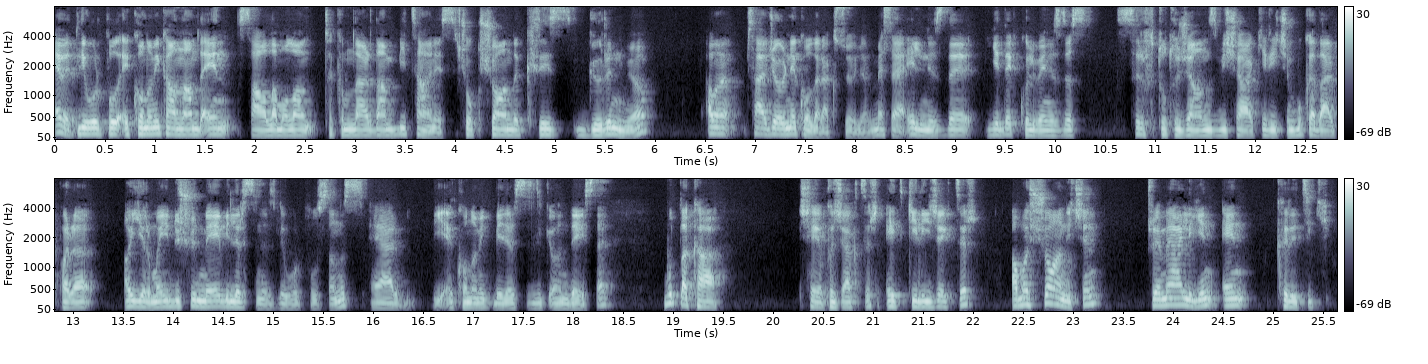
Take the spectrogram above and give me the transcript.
Evet Liverpool ekonomik anlamda en sağlam olan takımlardan bir tanesi. Çok şu anda kriz görünmüyor. Ama sadece örnek olarak söylüyorum. Mesela elinizde yedek kulübenizde sırf tutacağınız bir Şakir için bu kadar para ayırmayı düşünmeyebilirsiniz Liverpool'sanız. Eğer bir ekonomik belirsizlik öndeyse. Mutlaka şey yapacaktır, etkileyecektir. Ama şu an için Premier Lig'in en kritik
